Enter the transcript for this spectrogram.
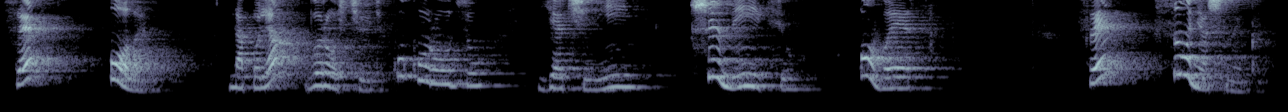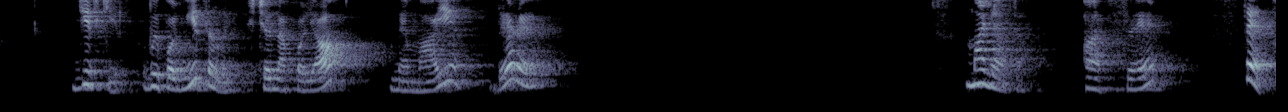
Це поле. На полях вирощують кукурудзу, ячмінь, пшеницю, овес. Це соняшник. Дітки, ви помітили, що на полях немає дерев. Малята, а це степ.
